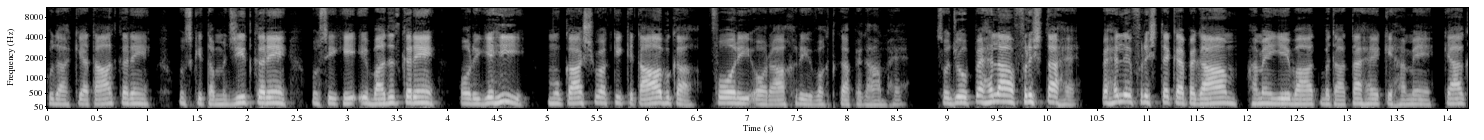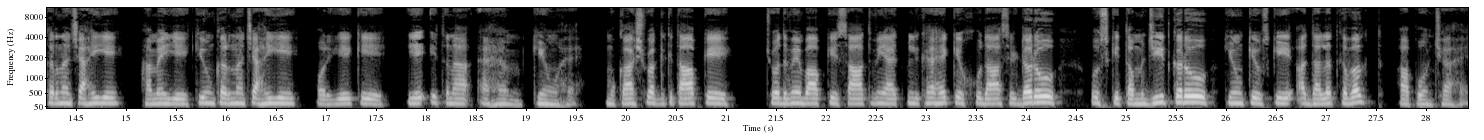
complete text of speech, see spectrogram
خدا کی اطاعت کریں، اس کی تمجید کریں، اسی کی عبادت کریں اور یہی مکاشوا کی کتاب کا فوری اور آخری وقت کا پیغام ہے۔ سو جو پہلا فرشتہ ہے، پہلے فرشتے کا پیغام ہمیں یہ بات بتاتا ہے کہ ہمیں کیا کرنا چاہیے، ہمیں یہ کیوں کرنا چاہیے اور یہ کہ یہ اتنا اہم کیوں ہے۔ مکاشوا کی کتاب کے چودہویں باپ کی ساتویں آیت میں لکھا ہے کہ خدا سے ڈرو، اس کی تمجید کرو کیونکہ اس کی عدالت کا وقت آ پہنچا ہے۔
